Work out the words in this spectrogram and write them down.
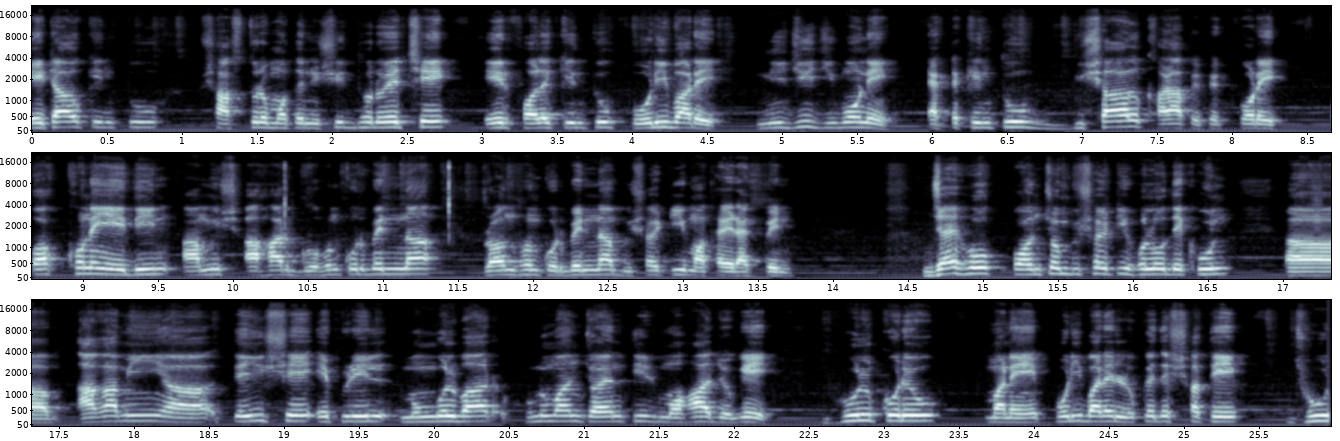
এটাও কিন্তু শাস্ত্র মতে নিষিদ্ধ রয়েছে। এর ফলে কিন্তু পরিবারে, নিজি জীবনে একটা কিন্তু বিশাল খারাপ এফেক্ট পড়ে। কখনোই এদিন আমিষ আহার গ্রহণ করবেন না, রন্ধন করবেন না, বিষয়টি মাথায় রাখবেন। যাই হোক, পঞ্চম বিষয়টি হলো দেখুন আগামী তেইশে এপ্রিল মঙ্গলবার হনুমান জয়ন্তীর মহাযোগে ভুল করেও মানে পরিবারের লোকেদের সাথে ঝুট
